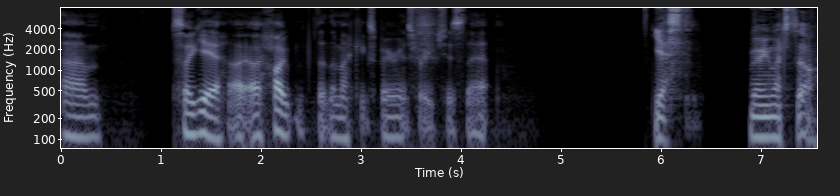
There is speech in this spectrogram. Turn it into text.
Um, so yeah, I, I hope that the Mac experience reaches that. Yes, very much so.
